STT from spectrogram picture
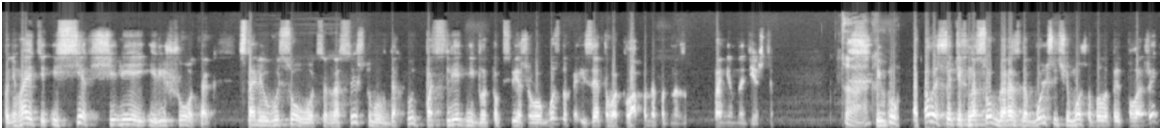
понимаете, из всех щелей и решеток – стали высовываться носы, чтобы вдохнуть последний глоток свежего воздуха из этого клапана под названием «Надежда». Так. И вдруг оказалось, что этих носов гораздо больше, чем можно было предположить.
